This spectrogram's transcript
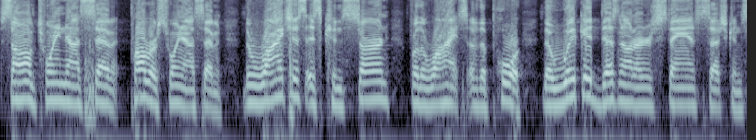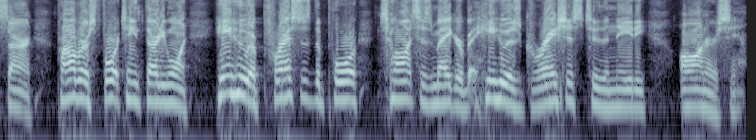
Psalm 29, 7, Proverbs 29, 7. The righteous is concerned for the rights of the poor. The wicked does not understand such concern. Proverbs 14, 31. He who oppresses the poor taunts his maker, but he who is gracious to the needy honors him.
